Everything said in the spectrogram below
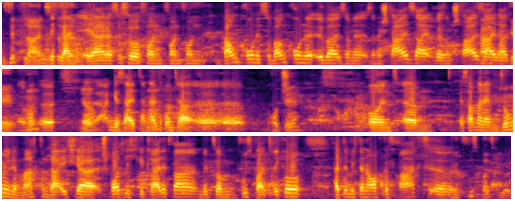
Zipline? das Zipline, ja, das ist so von, von, von Baumkrone zu Baumkrone über so eine, so eine Stahlseil, über so ein Stahlseil Ah, okay. halt Mhm. äh, Ja. äh, angeseilt dann halt runter äh, äh, rutschen. Okay. Und ähm, das haben wir dann im Dschungel gemacht und da ich ja sportlich gekleidet war mit so einem Fußballtrikot, hat er mich dann auch gefragt, äh, Fußballtour.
